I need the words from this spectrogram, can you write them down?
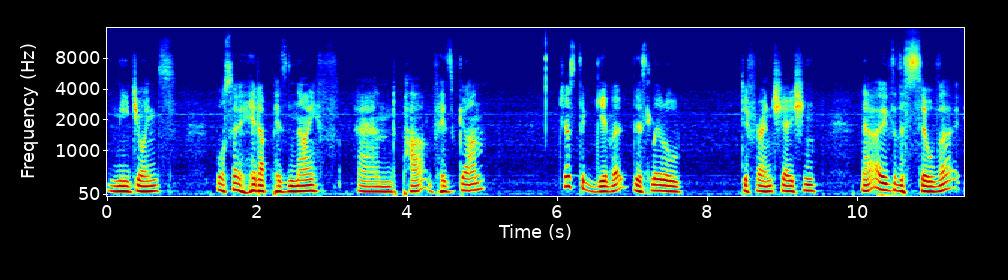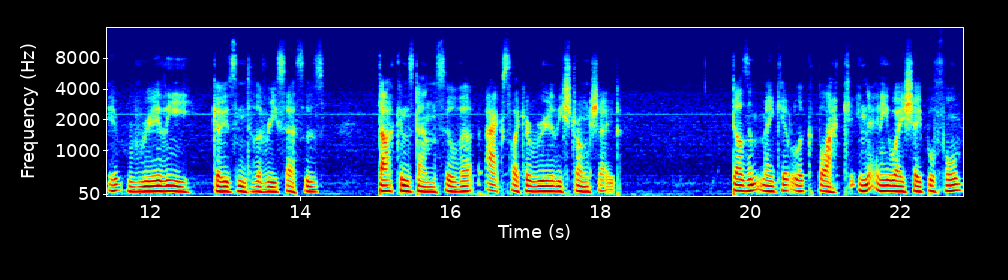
knee joints. Also hit up his knife and part of his gun just to give it this little differentiation. Now over the silver it really goes into the recesses, darkens down the silver, acts like a really strong shade. Doesn't make it look black in any way, shape or form,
